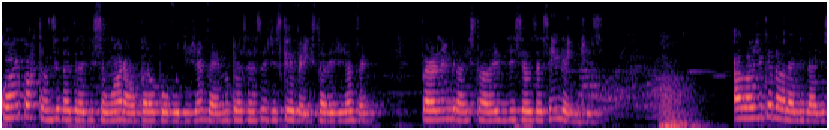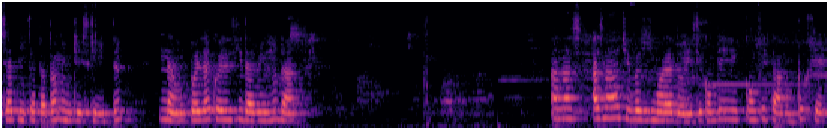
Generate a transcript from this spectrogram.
Qual a importância da tradição oral para o povo de Javé no processo de escrever a história de Javé, para lembrar a história de seus descendentes? A lógica da oralidade se aplica totalmente à escrita? Não, pois há coisas que devem mudar. As narrativas dos moradores se conflitavam. Por quê?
